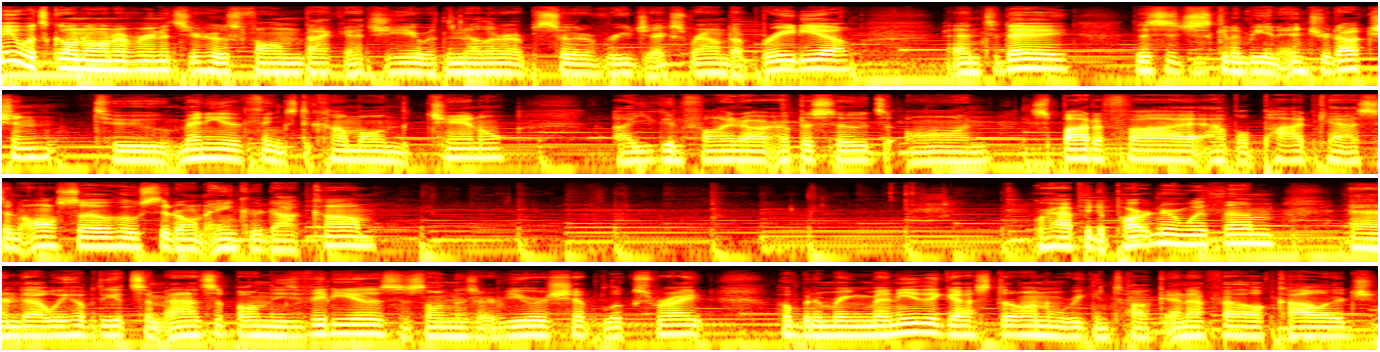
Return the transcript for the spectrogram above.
Hey, what's going on, everyone? It's your host, Fallen, back at you here with another episode of Rejects Roundup Radio. And today, this is just going to be an introduction to many of the things to come on the channel. Uh, you can find our episodes on Spotify, Apple Podcasts, and also hosted on Anchor.com. We're happy to partner with them, and uh, we hope to get some ads up on these videos as long as our viewership looks right. Hoping to bring many of the guests on where we can talk NFL, college,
